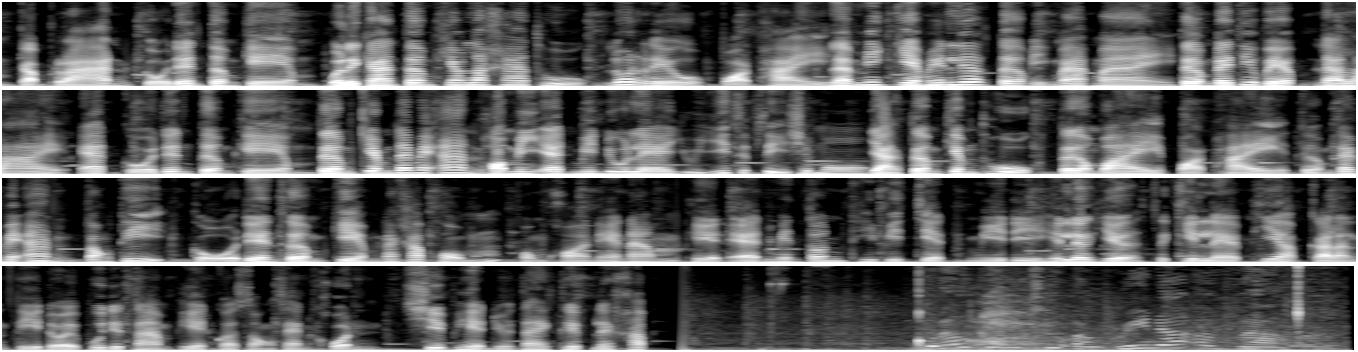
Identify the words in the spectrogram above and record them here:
ำกับร้าน Golden เติมเกม บริการเติมเกมราคาถูกรวดเร็วปลอดภัย และมีเกมให้เลือกเติมอีกมากมาย เติมได้ที่เว็บและไลน์แอด Golden เติมเกม เติมเกมได้ไม่อั้น พอมีแอดมินดูแลอยู่ 24 ชั่วโมง อยากเติมเกมถูก เติมไวปลอดภัย เติมได้ไม่อั้น ต้องที่ Golden เติมเกมนะครับผม ผมขอแนะนำเพจแอดมินต้น TP7 มีดีให้เลือกเยอะ สกินแลเพียบ การันตีโดยผู้ติดตามเพจกว่า 200,000 คนชื่อเพจอยู่ใต้คลิปเลยครับ Welcome to Arena of Valor.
